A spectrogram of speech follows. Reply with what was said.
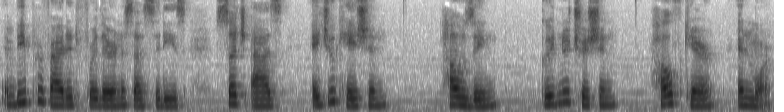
and be provided for their necessities such as education, housing, good nutrition, healthcare, and more.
